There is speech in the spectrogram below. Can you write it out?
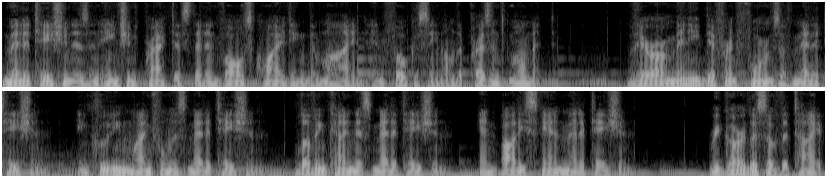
Meditation is an ancient practice that involves quieting the mind and focusing on the present moment. There are many different forms of meditation, including mindfulness meditation, loving kindness meditation, and body scan meditation. Regardless of the type,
